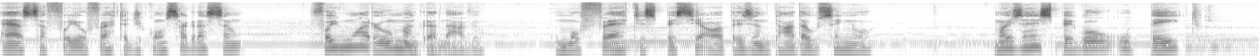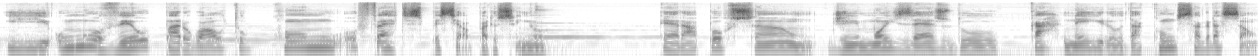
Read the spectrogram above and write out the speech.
Essa foi a oferta de consagração. Foi um aroma agradável, uma oferta especial apresentada ao Senhor. Moisés pegou o peito e o moveu para o alto como oferta especial para o Senhor era a porção de Moisés do carneiro da consagração,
